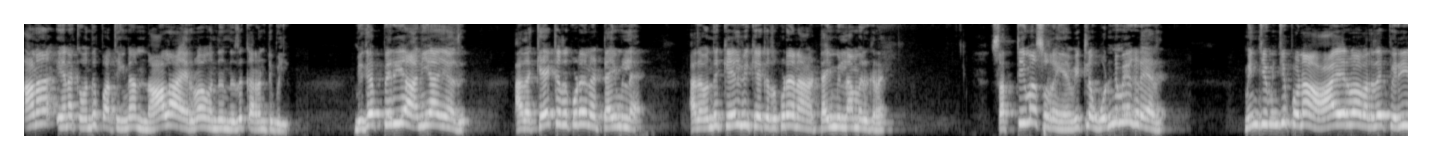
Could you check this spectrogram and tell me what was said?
ஆனால் எனக்கு வந்து பார்த்திங்கன்னா நாலாயிரரூபா வந்துருந்தது கரண்ட்டு பில். மிகப்பெரிய அநியாயம் அது. அதை கேட்கறது கூட எனக்கு டைம் இல்லை. அதை வந்து கேள்வி கேட்கறது கூட நான் டைம் இல்லாமல் இருக்கிறேன். சத்தியமாக சொல்கிறேன் என் வீட்டில் ஒன்றுமே கிடையாது. மிஞ்சி மிஞ்சி போனால் ஆயரூபா வர்றதே பெரிய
